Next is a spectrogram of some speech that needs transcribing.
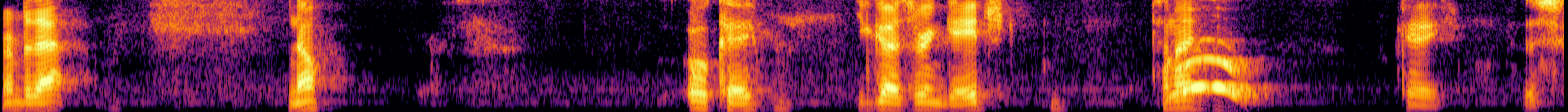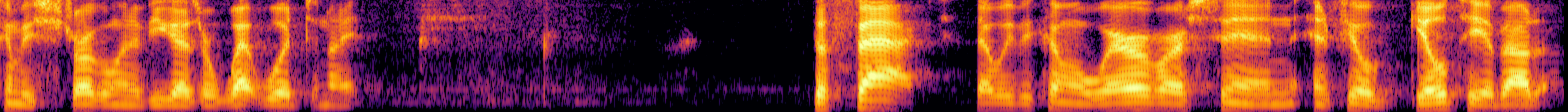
Remember that? No? Okay. You guys are engaged tonight? Okay. This is going to be struggling if you guys are wet wood tonight. The fact that we become aware of our sin and feel guilty about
